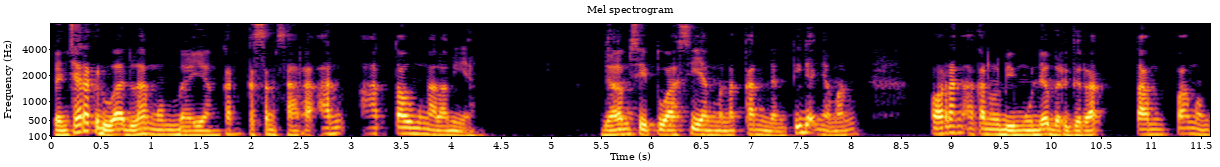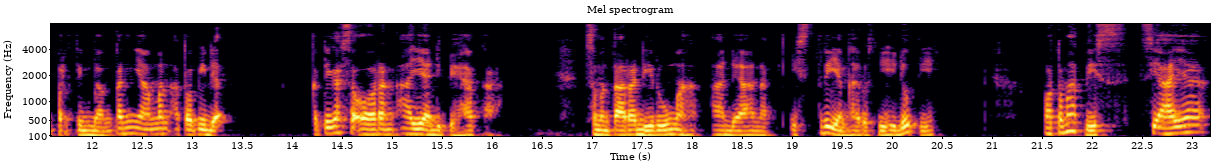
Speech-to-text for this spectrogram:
Dan cara kedua adalah membayangkan kesengsaraan atau mengalaminya. Dalam situasi yang menekan dan tidak nyaman, orang akan lebih mudah bergerak tanpa mempertimbangkan nyaman atau tidak. Ketika seorang ayah di PHK, sementara di rumah ada anak istri yang harus dihidupi, otomatis si ayah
